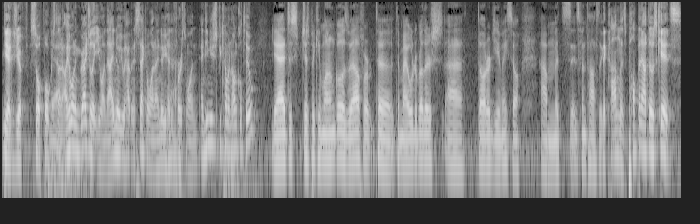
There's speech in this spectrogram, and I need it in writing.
Yeah, because you're f- so focused Yeah. on it. I want to congratulate you on that. I know you were having a second one. I know you had Yeah. the first one. And didn't you just become an uncle too? Yeah, I just just became an uncle as well for to to my older brother's uh, daughter Jamie. So um, it's it's fantastic. The Conlans pumping out those kids.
